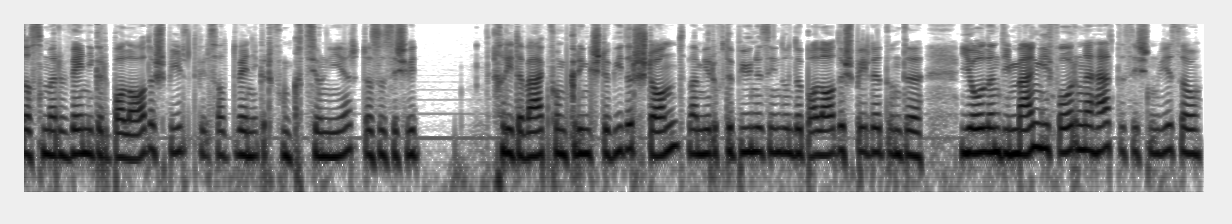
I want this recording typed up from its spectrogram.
dass man weniger Balladen spielt, weil es halt weniger funktioniert. Also es ist wie bisschen der Weg vom geringsten Widerstand, wenn wir auf der Bühne sind und eine Ballade spielen und eine johlende Menge vorne hat. Das ist wie so,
